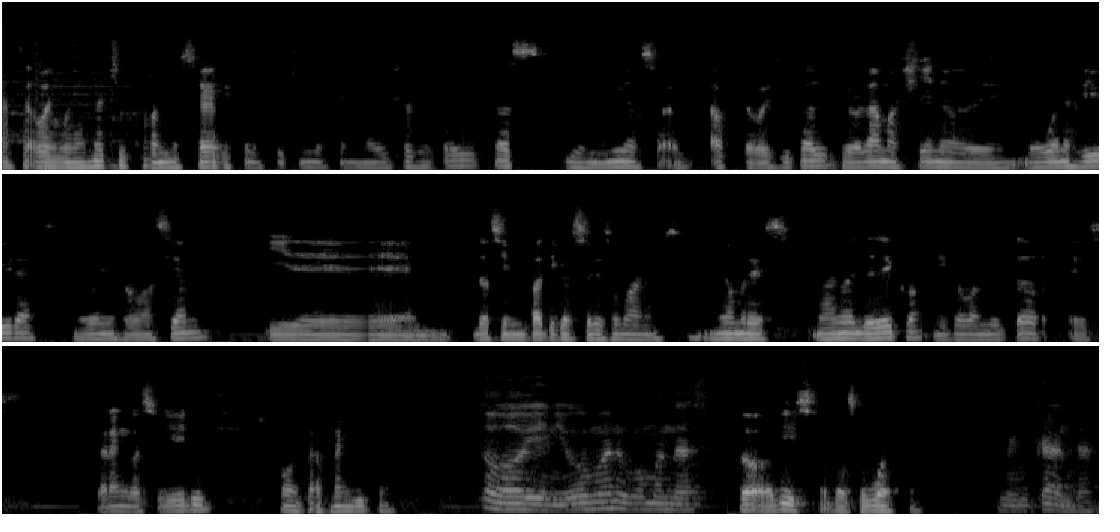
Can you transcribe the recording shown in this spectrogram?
buenas tardes, buenas noches, cuando sea que estén escuchando este maravilloso podcast. Bienvenidos al After Recital, programa lleno de, de buenas vibras, de buena información y de dos simpáticos seres humanos. Mi nombre es Manuel de Deco, mi co-conductor es Franco Siguieri. ¿Cómo estás, Franquito? Todo bien, ¿y vos, Manu, cómo andás? Todo listo, por supuesto. Me encanta.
